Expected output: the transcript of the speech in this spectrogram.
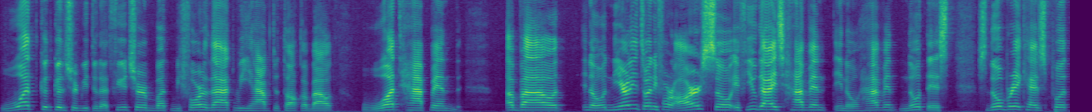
what could contribute to that future. But before that, we have to talk about what happened about you know nearly 24 hours. So if you guys haven't you know haven't noticed, Snowbreak has put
